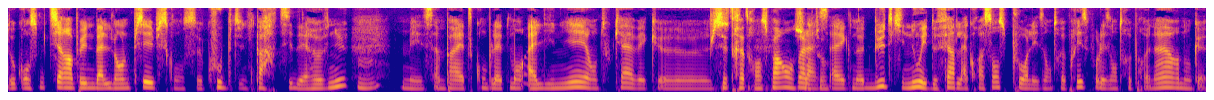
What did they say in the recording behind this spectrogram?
Donc on se tire un peu une balle dans le pied puisqu'on se coupe d'une partie des revenus, mhm. Mais ça me paraît être complètement aligné en tout cas avec. Euh, c'est très transparent voilà, surtout. avec notre but qui nous est de faire de la croissance pour les entreprises, pour les entrepreneurs. Donc euh,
